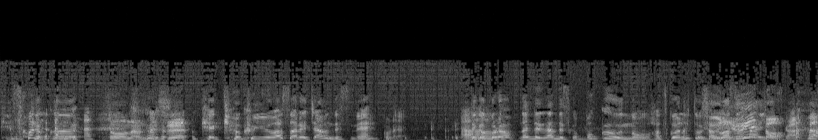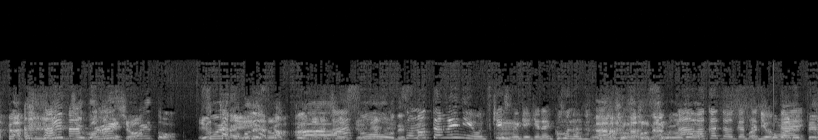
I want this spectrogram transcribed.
結局 そうなんです。結局言わされちゃうんですねこれ。てかこれはなんでなんですか？僕の初恋の人を言わせたいんですか？言えっちゅうこと。でしょ言えと言ったらええやろ。っていう話ですよね。そのためにお付き合いしなきゃいけないコーナーなるほど。分かった分かった。了解。了解。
